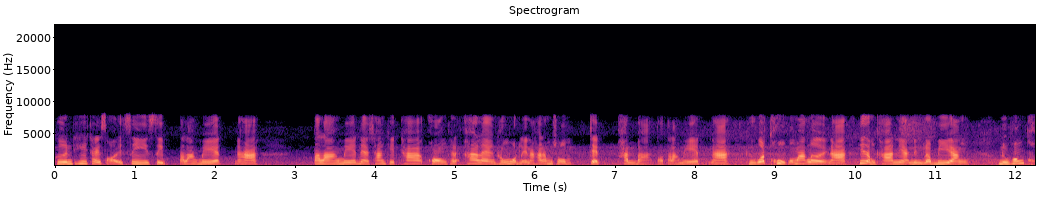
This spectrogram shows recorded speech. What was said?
พื้นที่ใช้สอย 40 ตารางเมตรนะคะ ตารางเมตรเนี่ยช่างคิดค่าของค่าแรงทั้งหมดเลยนะคะท่านผู้ชม 7,000 บาทต่อตารางเมตรนะ ถือว่าถูกมากๆเลยนะ ที่สำคัญเนี่ยหนึ่งระเบียงหนึ่งห้องโถ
